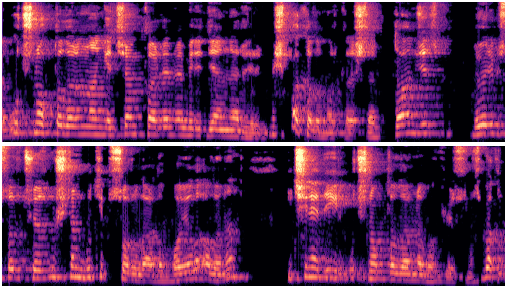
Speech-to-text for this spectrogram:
uç noktalarından geçen paralel ve meridyenler verilmiş. Bakalım arkadaşlar. Daha önce böyle bir soru çözmüştüm. Bu tip sorularda boyalı alanın içine değil uç noktalarına bakıyorsunuz. Bakın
